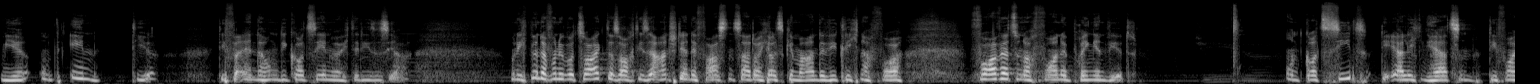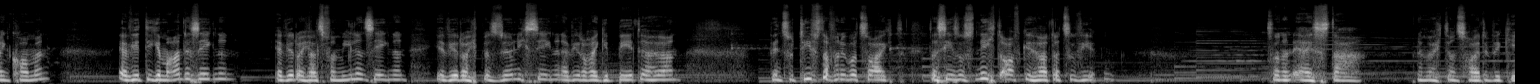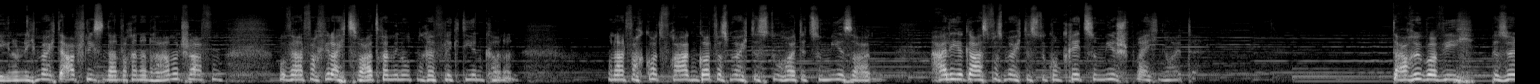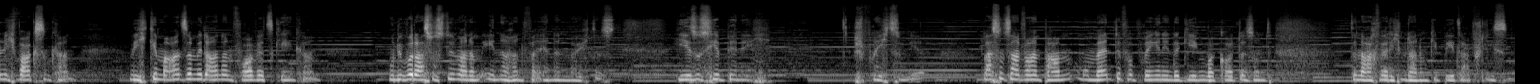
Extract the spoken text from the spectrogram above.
mir und in dir. Die Veränderung, die Gott sehen möchte dieses Jahr. Und ich bin davon überzeugt, dass auch diese anstehende Fastenzeit euch als Gemeinde wirklich nach vor, vorwärts und nach vorne bringen wird. Und Gott sieht die ehrlichen Herzen, die vor ihn kommen. Er wird die Gemeinde segnen. Er wird euch als Familien segnen. Er wird euch persönlich segnen. Er wird eure Gebete hören. Ich bin zutiefst davon überzeugt, dass Jesus nicht aufgehört hat zu wirken, sondern er ist da. Und er möchte uns heute begegnen. Und ich möchte abschließend einfach einen Rahmen schaffen, wo wir einfach vielleicht zwei, drei Minuten reflektieren können. Und einfach Gott fragen, Gott, was möchtest du heute zu mir sagen? Heiliger Geist, was möchtest du konkret zu mir sprechen heute? Darüber, wie ich persönlich wachsen kann, wie ich gemeinsam mit anderen vorwärts gehen kann und über das, was du in meinem Inneren verändern möchtest. Jesus, hier bin ich. Sprich zu mir. Lass uns einfach ein paar Momente verbringen in der Gegenwart Gottes und danach werde ich mit einem Gebet abschließen.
